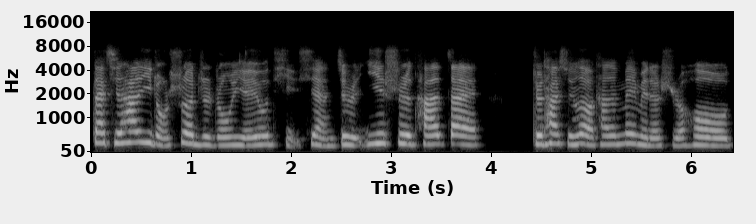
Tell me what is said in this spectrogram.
在其他的一种设置中也有体现，就是一是他在。就是他寻找他的妹妹的时候，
